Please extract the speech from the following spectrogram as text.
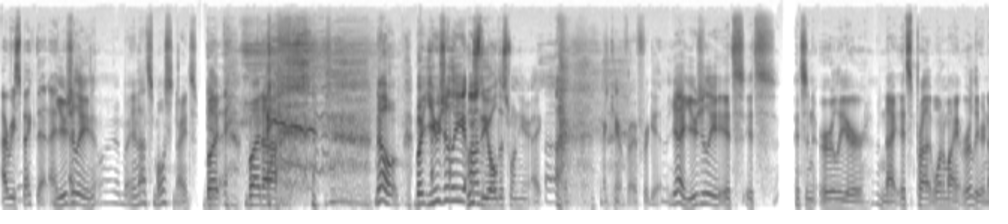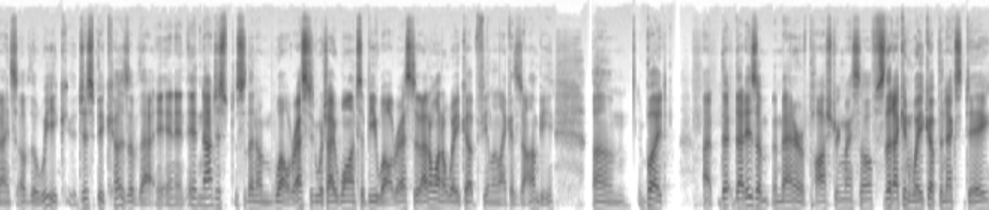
I respect that. I, I- Usually, and that's most nights. But but uh, no. But usually who's on the oldest one here? I, I, I can't. I forget. yeah, usually it's it's it's an earlier night. It's probably one of my earlier nights of the week, just because of that, and it, it, not just so that I'm well rested, which I want to be well rested. I don't want to wake up feeling like a zombie, um, but. I, th- that is a, a matter of posturing myself so that I can wake up the next day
